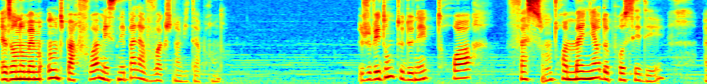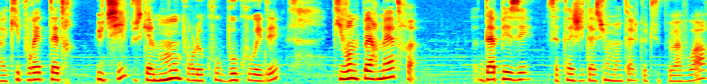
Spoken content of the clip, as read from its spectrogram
Elles en ont même honte parfois, mais ce n'est pas la voie que je t'invite à prendre. Je vais donc te donner trois façons, trois manières de procéder euh, qui pourraient être utiles, puisqu'elles m'ont pour le coup beaucoup aidé, qui vont te permettre d'apaiser cette agitation mentale que tu peux avoir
